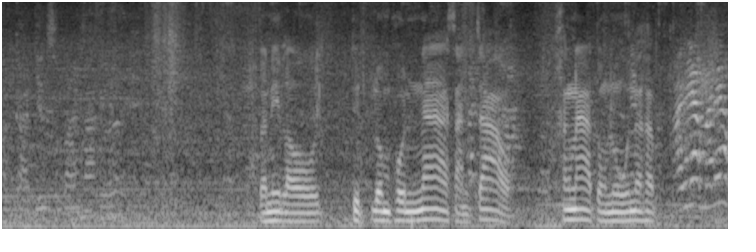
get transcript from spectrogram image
อากาศเย็นสบายตอนนี้เรา จุดลมพลหน้าศาลเจ้าข้างหน้าตรงนู้นนะครับ มาแล้วมาแล้ว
